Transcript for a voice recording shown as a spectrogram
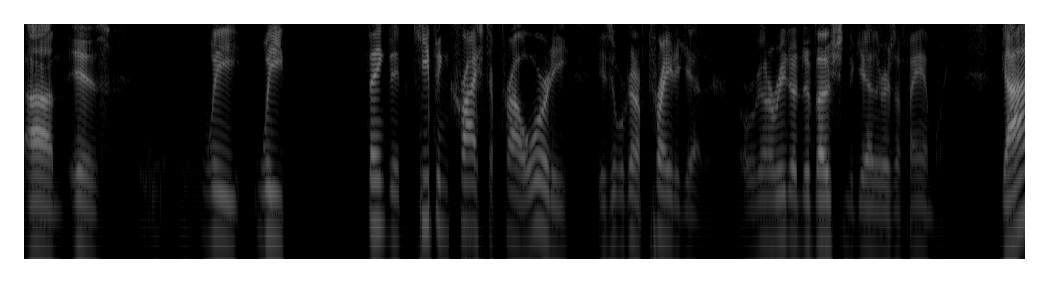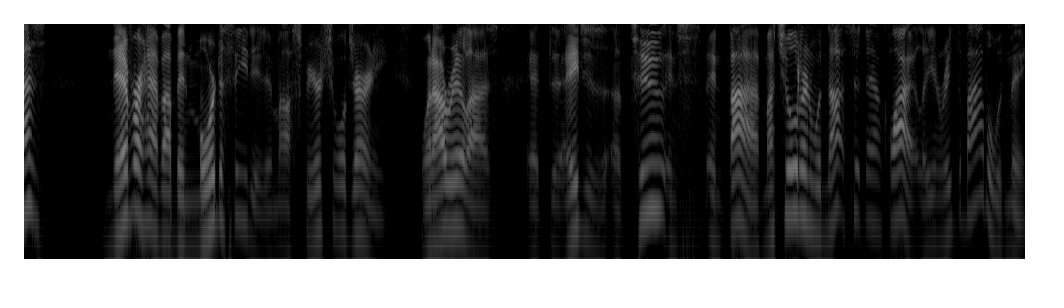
um, is we we think that keeping Christ a priority is that we're going to pray together or we're going to read a devotion together as a family. Guys, Never have I been more defeated in my spiritual journey when I realized at the ages of two and, and five, my children would not sit down quietly and read the Bible with me.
